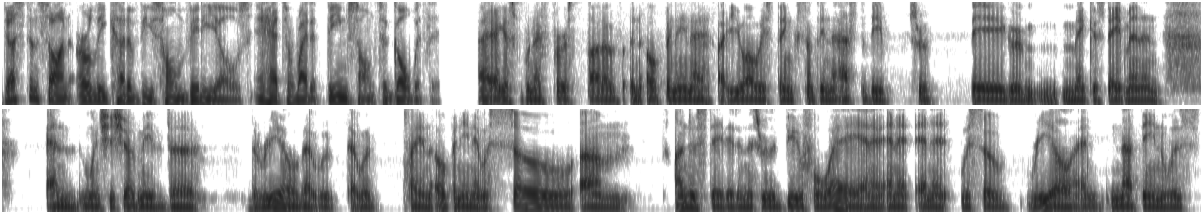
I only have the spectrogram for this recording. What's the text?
Dustin saw an early cut of these home videos and had to write a theme song to go with it. I, guess when I first thought of an opening, I, you always think something that has to be sort of big or make a statement. And and when she showed me the the reel that would that would play an opening, it was so um, understated in this really beautiful way, and it, and it and it was so real, and nothing was,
